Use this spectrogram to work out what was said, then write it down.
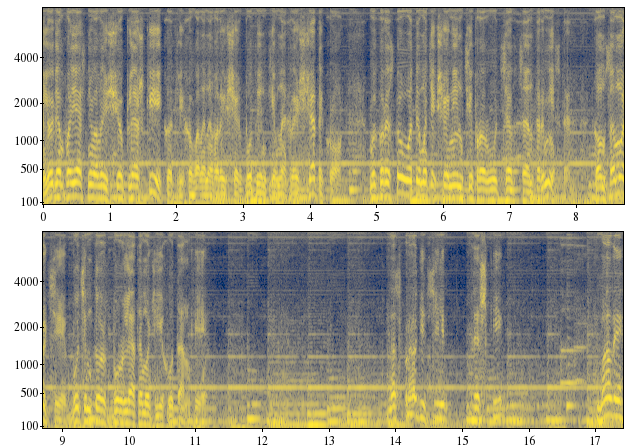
Людям пояснювали, що пляшки, котрі ховали на горищах будинків на Хрещатику, використовуватимуть, якщо німці прорвуться в центр міста. Комсомольці буцімто ж бурлятимуть їх у танки. Насправді ці пляшки мали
